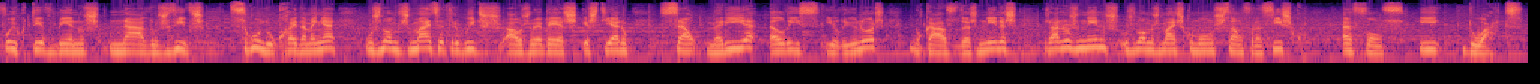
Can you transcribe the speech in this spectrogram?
foi o que teve menos nados vivos. Segundo o Correio da Manhã, os nomes mais atribuídos aos bebés este ano são Maria, Alice e Leonor, no caso das meninas. Já nos meninos, os nomes mais comuns são Francisco, Afonso e Duarte.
